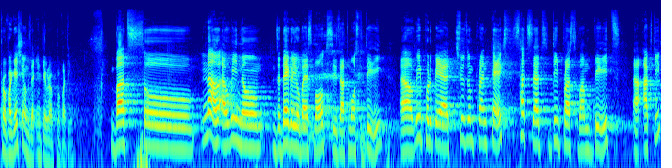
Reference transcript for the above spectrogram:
propagation of the integral property. But so now uh, we know the degree of S box is at most D. Uh, we prepare chosen plain text such that D plus one bits are active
